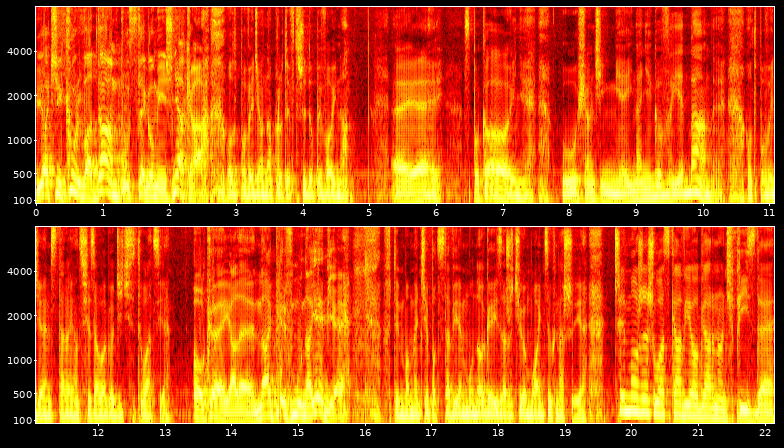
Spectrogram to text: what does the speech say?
Ja ci kurwa dam pustego mięśniaka! Odpowiedział napruty w trzy dupy wojna. Ej, ej, spokojnie. Usiądź i miej na niego wyjebane. Odpowiedziałem starając się załagodzić sytuację. Okej, okay, ale najpierw mu najebie. W tym momencie podstawiłem mu nogę i zarzuciłem łańcuch na szyję. Czy możesz łaskawie ogarnąć pizdę?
